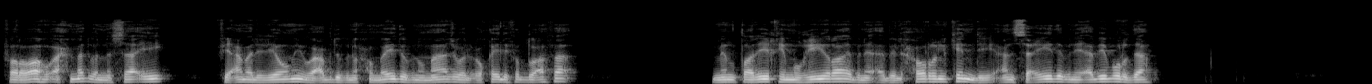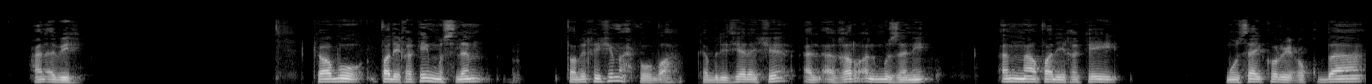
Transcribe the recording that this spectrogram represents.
فرواه أحمد والنسائي في عمل اليوم وعبد بن حميد وابن ماجه والعقيل في الضعفاء من طريق مغيرة بن أبي الحر الكندي عن سعيد بن أبي بردة عن أبيه. كابو طريقك مسلم طريقك محفوظة. كبريتي لك الأغر المزني. أما طريقك موسى كري عقبة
